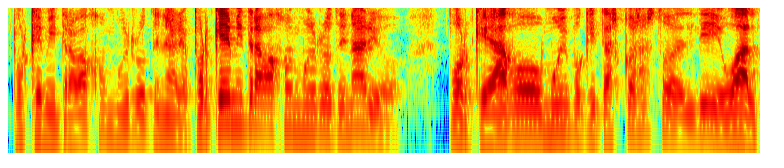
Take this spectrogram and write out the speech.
Porque mi trabajo es muy rutinario. ¿Por qué mi trabajo es muy rutinario? Porque hago muy poquitas cosas todo el día igual.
